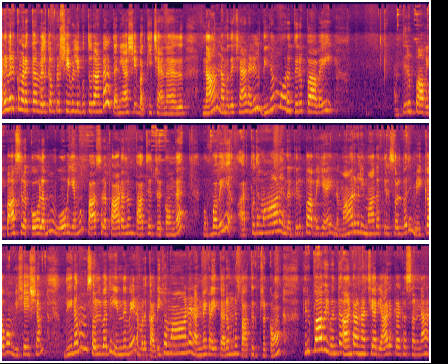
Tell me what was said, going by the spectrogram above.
அனைவருக்கும் வணக்கம். Welcome to Srivilliputhur Andal Dhanyashree Bhakti channel. நாம் நமது சேனலில் தினம் ஒரு திருப்பாவை திருப்பாவை பாசுர கோலமும் ஓவியமும் பாசுர பாடலும் பார்த்துட்டு இருக்கோங்க. ரொம்பவே அற்புதமான இந்த திருப்பாவையை இந்த மார்கழி மாதத்தில் சொல்வது மிகவும் விசேஷம். தினமும் சொல்வது இன்னுமே நம்மளுக்கு அதிகமான நன்மைகளை தரும்னு பார்த்துக்கிட்டு இருக்கோம். திருப்பாவை வந்து ஆண்டாள் நாச்சியார் யாருக்காக சொன்னால்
